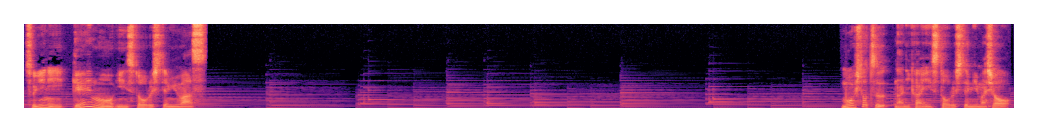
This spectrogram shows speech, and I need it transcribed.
次にゲームをインストールしてみます。もう一つ何かインストールしてみましょう。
